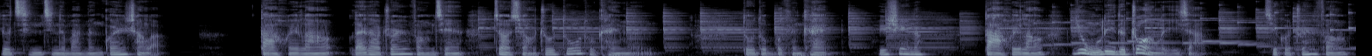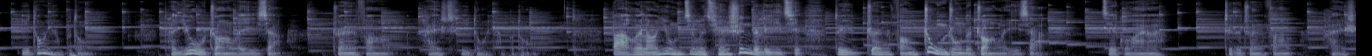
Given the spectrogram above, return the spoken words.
又紧紧地把门关上了。大灰狼来到砖房前，叫小猪嘟嘟开门，嘟嘟不肯开，于是呢，大灰狼用力地撞了一下，结果砖房一动也不动。他又撞了一下，砖房还是一动也不动。大灰狼用尽了全身的力气，对砖房重重地撞了一下，结果呀，这个砖房还是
